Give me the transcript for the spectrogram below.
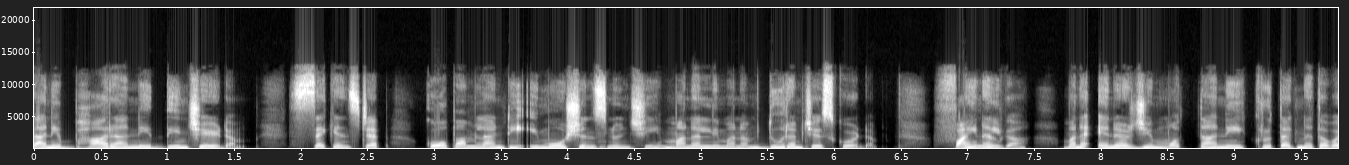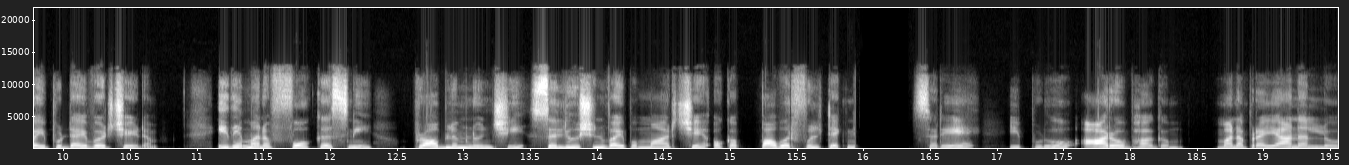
దాని భారాన్ని దించేయడం. సెకండ్ స్టెప్ కోపం లాంటి ఇమోషన్స్ నుంచి మనల్ని మనం దూరం చేసుకోవడం. ఫైనల్గా మన ఎనర్జీ మొత్తాన్ని కృతజ్ఞత వైపు డైవర్ట్ చేయడం. ఇది మన ఫోకస్ని ప్రాబ్లం నుంచి సొల్యూషన్ వైపు మార్చే ఒక పవర్ఫుల్ టెక్నిక్ సరే ఇప్పుడు ఆరో భాగం మన ప్రయాణంలో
